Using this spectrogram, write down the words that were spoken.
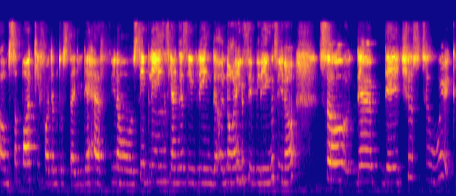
um, supportive for them to study. They have, you know, siblings, younger siblings, the annoying siblings, you know. So they they choose to work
